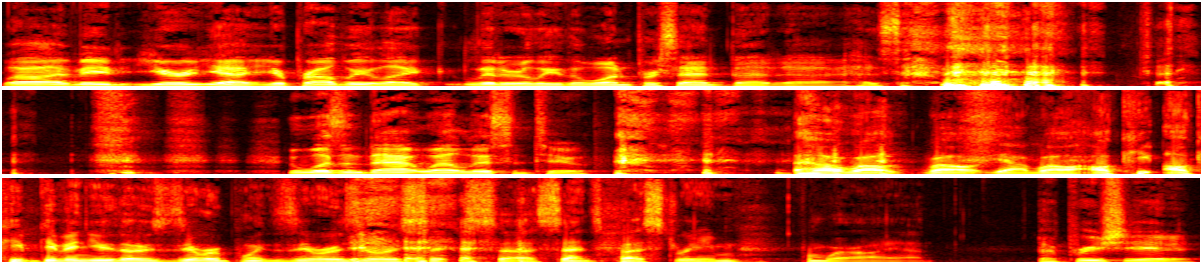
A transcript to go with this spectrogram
Well, I mean, you're yeah, you're probably like literally the one percent that uh, has. it wasn't that well listened to. oh well, well, yeah. Well, I'll keep I'll keep giving you those zero point zero zero six uh, cents per stream from where I am. Appreciate it.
